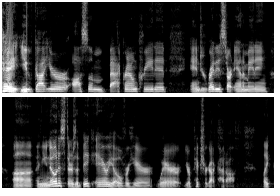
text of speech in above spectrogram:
Okay, you've got your awesome background created and you're ready to start animating. Uh, and you notice there's a big area over here where your picture got cut off. Like,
